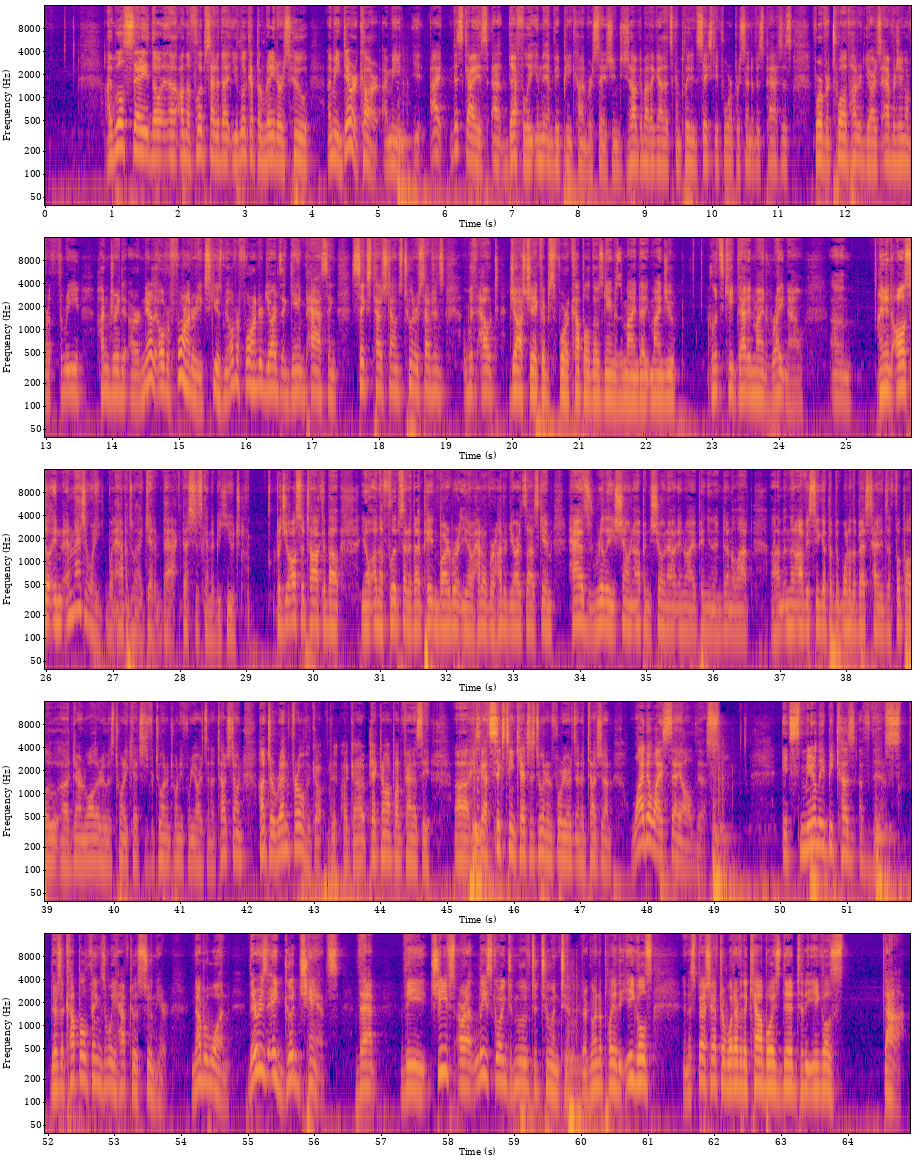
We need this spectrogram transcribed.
I will say though, uh, on the flip side of that, you look at the Raiders, who I mean, Derek Carr. I mean, I this guy is uh, definitely in the MVP conversation. You talk about a guy that's completing 64% of his passes for over 1,200 yards, averaging over 300 or nearly over 400. Excuse me, over 400 yards a game passing, six touchdowns, two interceptions, without Josh Jacobs for a couple of those games. Mind uh, mind you, let's keep that in mind right now. Um, and also, and imagine what he, what happens when I get him back. That's just going to be huge. But you also talk about, you know, on the flip side of that, Peyton Barber, you know, had over 100 yards last game, has really shown up and shown out, in my opinion, and done a lot. Um, and then obviously you got the one of the best tight ends of football, uh, Darren Waller, who has 20 catches for 224 yards and a touchdown. Hunter Renfrow, who got, I got picked him up on fantasy. Uh, he's got 16 catches, 204 yards, and a touchdown. Why do I say all this? It's merely because of this. There's a couple of things we have to assume here. Number one, there is a good chance that – the Chiefs are at least going to move to two and two. They're going to play the Eagles, and especially after whatever the Cowboys did to the Eagles, ah,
